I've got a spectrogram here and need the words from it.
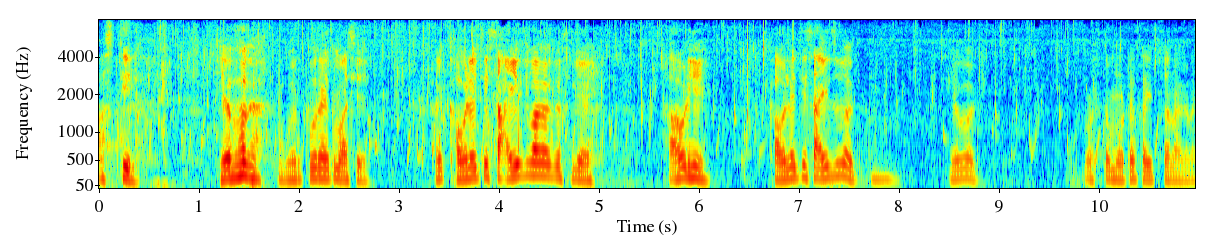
असतील. हे बघा भरपूर आहेत मासे. आणि खवल्याची साईज बघा कसली आहे. आवडी. खवल्याची साईज बघ. हे बघ. मस्त मोठ्या साईजचा लागला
